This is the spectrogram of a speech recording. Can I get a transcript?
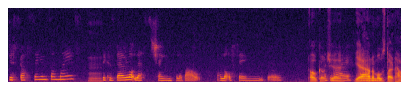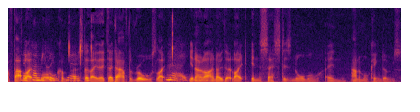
disgusting in some ways Mm. because they're a lot less shameful about a lot of things. Or Oh god, yeah, dunno, yeah. um, animals don't have that like can be moral compass, yeah. do they? they? They don't have the rules. Like no, you know, like I know that like incest is normal in animal kingdoms.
